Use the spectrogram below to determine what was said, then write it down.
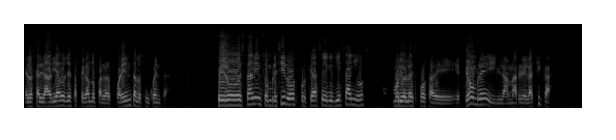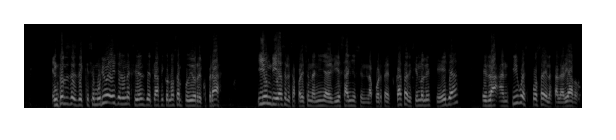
El asalariado ya está pegando para los 40, los 50. Pero están ensombrecidos porque hace 10 años murió la esposa de este hombre y la madre de la chica. Entonces, desde que se murió ella en un accidente de tráfico, no se han podido recuperar. Y un día se les aparece una niña de 10 años en la puerta de su casa diciéndoles que ella es la antigua esposa del asalariado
